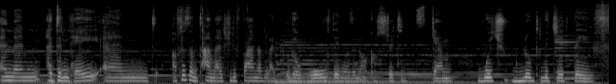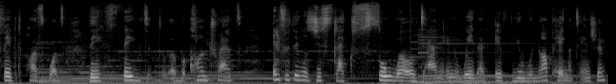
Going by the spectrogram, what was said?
and then I didn't pay, and after some time, I actually found out like the whole thing was an orchestrated scam, which looked legit. They faked passports, they faked uh, contracts. Everything was just like so well done in a way that if you were not paying attention,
